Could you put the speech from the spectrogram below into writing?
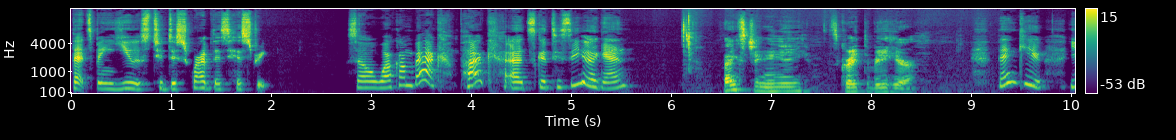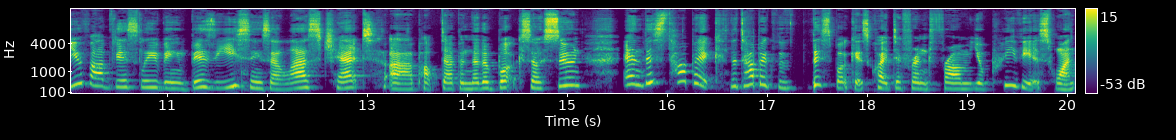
that's been used to describe this history. So, welcome back, Puck. Uh, it's good to see you again. Thanks, Jingyi. It's great to be here. Thank you. You've obviously been busy since our last chat. Uh, popped up another book so soon, and this topic, the topic of this book, is quite different from your previous one.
